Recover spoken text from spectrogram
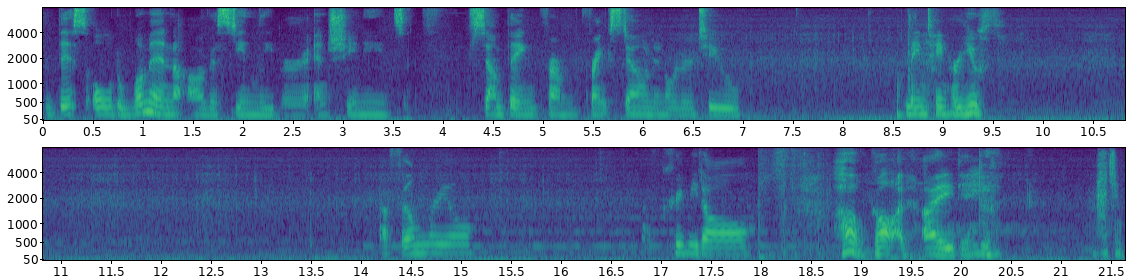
this old woman Augustine Lieber and she needs something from Frank Stone in order to maintain her youth. A film reel. A creepy doll. Oh god, I did. Imagine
